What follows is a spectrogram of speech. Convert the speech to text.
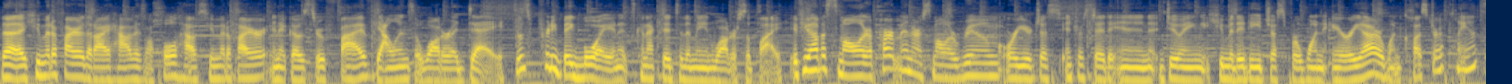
The humidifier that I have is a whole house humidifier and it goes through five gallons of water a day. So it's a pretty big boy and it's connected to the main water supply. If you have a smaller apartment or smaller room or you're just interested in doing humidity just for one area or one cluster of plants,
